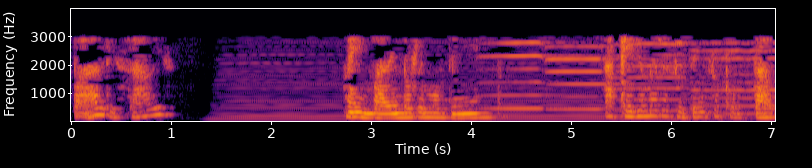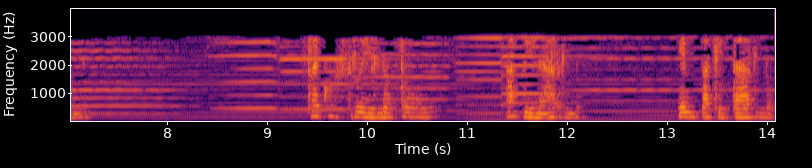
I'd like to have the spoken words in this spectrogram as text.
padres, ¿sabes? Me invaden los remordimientos. Aquello me resulta insoportable. Reconstruirlo todo, apilarlo, empaquetarlo,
